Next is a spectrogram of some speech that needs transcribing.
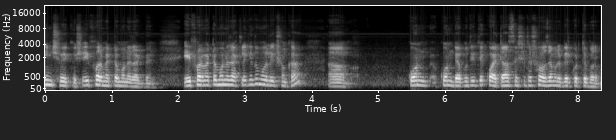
তিনশো একুশ। এই ফরম্যাটটা মনে রাখবেন। এই ফরম্যাটটা মনে রাখলে কিন্তু মৌলিক সংখ্যা কোন কোন ব্যবধিতে কয়টা আছে সেটা সহজে আমরা বের করতে পারব।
